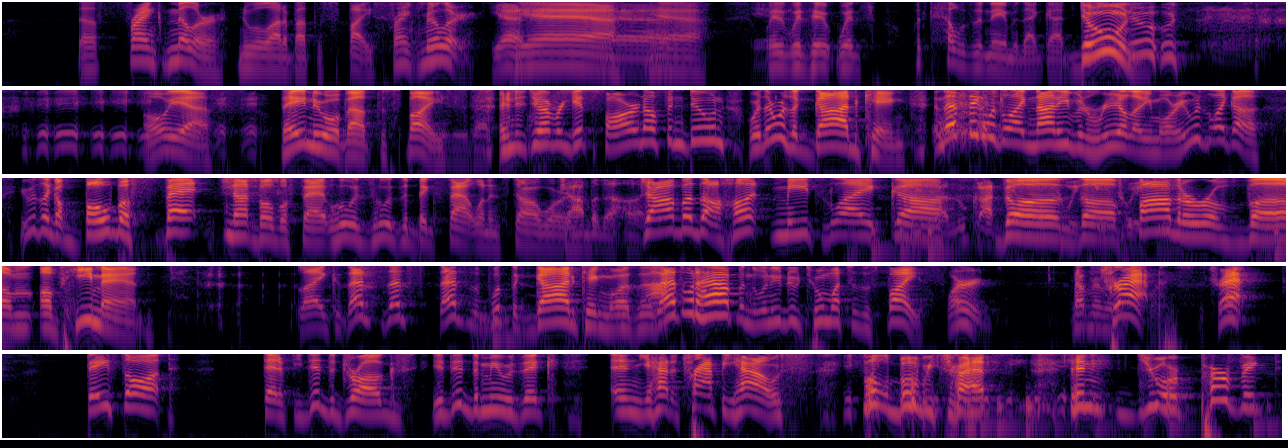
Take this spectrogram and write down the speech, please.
the Frank Miller knew a lot about the spice. Frank Miller. Yes. Yeah, Yeah. yeah. With with it with what the hell was the name of that guy? Dune. Dude. Oh yes, they knew about the spice. about the and did you ever get far enough in Dune where there was a God King, and that thing was like not even real anymore? He was like a he was like a Boba Fett, not Boba Fett. Who was who was the big fat one in Star Wars? Jabba the Hutt. Jabba the Hutt meets like uh, a Luke on the the Twinkie. father of um of He Man. Like that's that's that's what the God King was. That's what happens when you do too much of the spice. Word. Now the trap. The trap. They thought that if you did the drugs, you did the music, and you had a trappy house full of booby traps, then you're perfect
